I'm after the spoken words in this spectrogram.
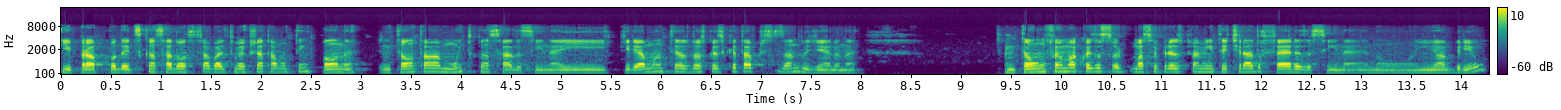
e para poder descansar do outro trabalho também, que já tava um tempão, né? Então eu tava muito cansado, assim, né? E queria manter as duas coisas porque eu tava precisando do dinheiro, né? Então foi uma coisa, uma surpresa para mim ter tirado férias, assim, né? No, em abril.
